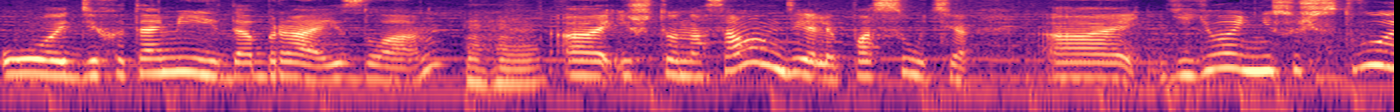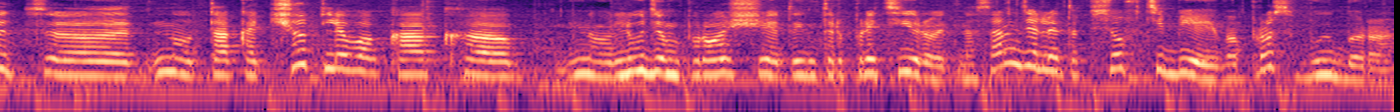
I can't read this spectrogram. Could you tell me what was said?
о дихотомии добра и зла, а, и что на самом деле, по сути, ее не существует э, ну, так отчетливо, как э, ну, людям проще это интерпретировать. На самом деле это все в тебе, и вопрос выбора.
